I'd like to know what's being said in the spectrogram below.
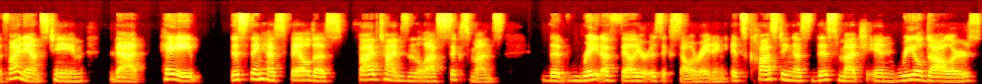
the finance team that, hey, this thing has failed us five times in the last six months. The rate of failure is accelerating. It's costing us this much in real dollars,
